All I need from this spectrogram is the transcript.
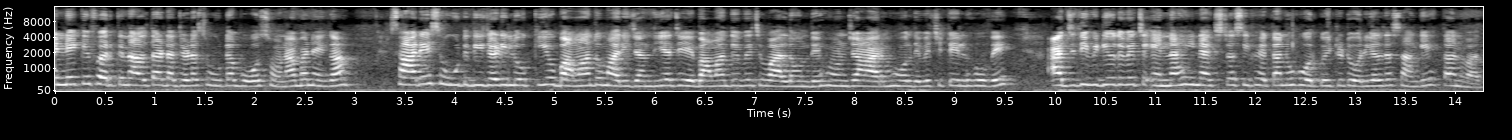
ਇੰਨੇ ਕੀ ਫ਼ਰਕ ਨਾਲ ਤੁਹਾਡਾ ਜਿਹੜਾ ਸੂਟ ਆ ਬਹੁਤ ਸੋਹਣਾ ਬਣੇਗਾ। ਸਾਰੇ ਸੂਟ ਦੀ ਜਿਹੜੀ ਲੋਕੀ ਉਹ ਬਾਹਾਂ ਤੋਂ ਮਾਰੀ ਜਾਂਦੀ ਹੈ ਜੇ ਬਾਹਾਂ ਦੇ ਵਿੱਚ ਵੱਲ ਆਉਂਦੇ ਹੋਣ ਜਾਂ ਆਰਮ ਹੋਲ ਦੇ ਵਿੱਚ ਢਿੱਲ ਹੋਵੇ, ਅੱਜ ਦੀ ਵੀਡੀਓ ਦੇ ਵਿੱਚ ਇੰਨਾ ਹੀ। ਨੈਕਸਟ ਅਸੀਂ ਫਿਰ ਤੁਹਾਨੂੰ ਹੋਰ ਕੋਈ ਟਿਊਟੋਰੀਅਲ ਦੱਸਾਂਗੇ। ਧੰਨਵਾਦ।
